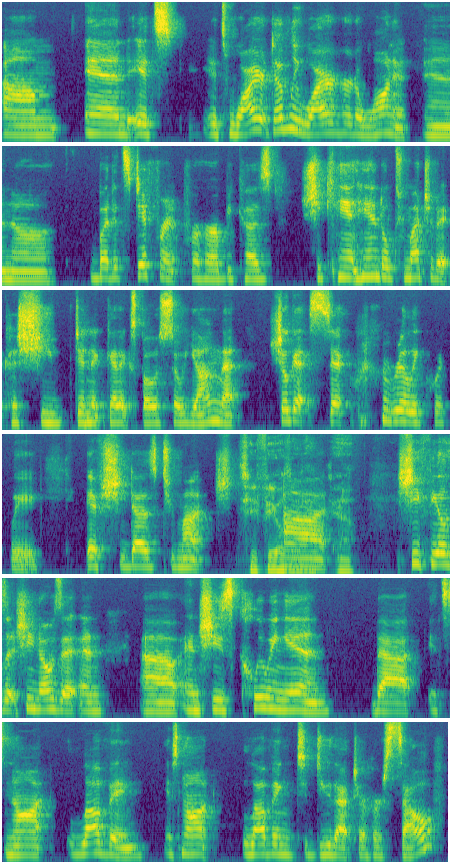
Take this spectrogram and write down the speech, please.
Um, and it's it's wired definitely wired her to want it and uh, but it's different for her because she can't handle too much of it because she didn't get exposed so young that she'll get sick really quickly if she does too much. She feels uh, it. Yeah. She feels it. She knows it, and uh, and she's cluing in that it's not loving. It's not loving to do that to herself.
